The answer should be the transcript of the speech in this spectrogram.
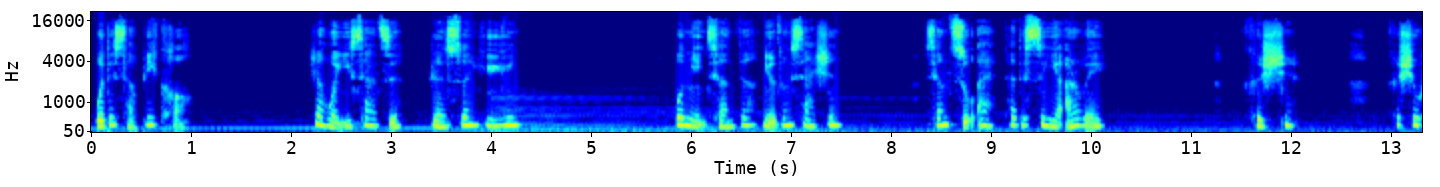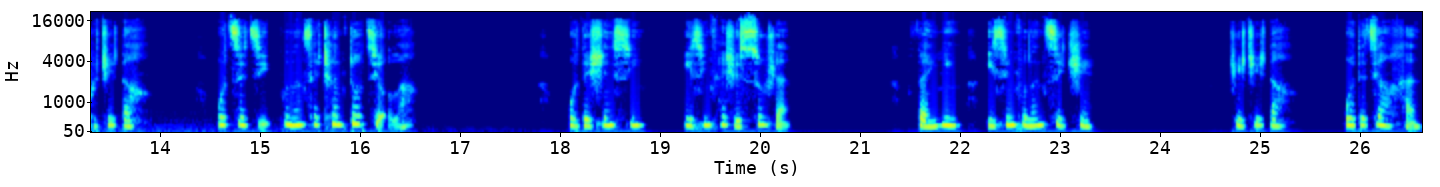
我的小闭口，让我一下子软酸欲晕。我勉强的扭动下身，想阻碍他的肆意而为。可是，可是我知道，我自己不能再撑多久了。我的身心已经开始酥软，反应已经不能自制，只知道。我的叫喊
